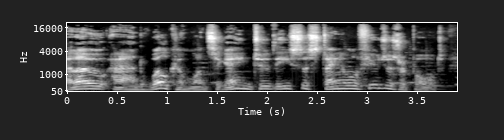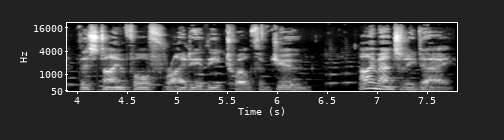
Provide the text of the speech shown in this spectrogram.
Hello and welcome once again to the Sustainable Futures Report, this time for Friday the 12th of June. I'm Anthony Day.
